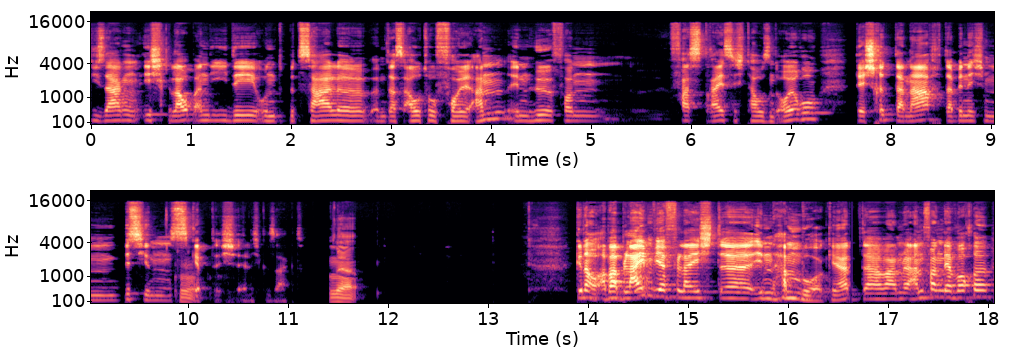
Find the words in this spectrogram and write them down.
die sagen, ich glaube an die Idee und bezahle ähm, das Auto voll an in Höhe von fast 30.000 Euro. Der Schritt danach, da bin ich ein bisschen skeptisch, ehrlich gesagt. Ja, Genau, aber bleiben wir vielleicht äh, in Hamburg. Ja? Da waren wir Anfang der Woche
